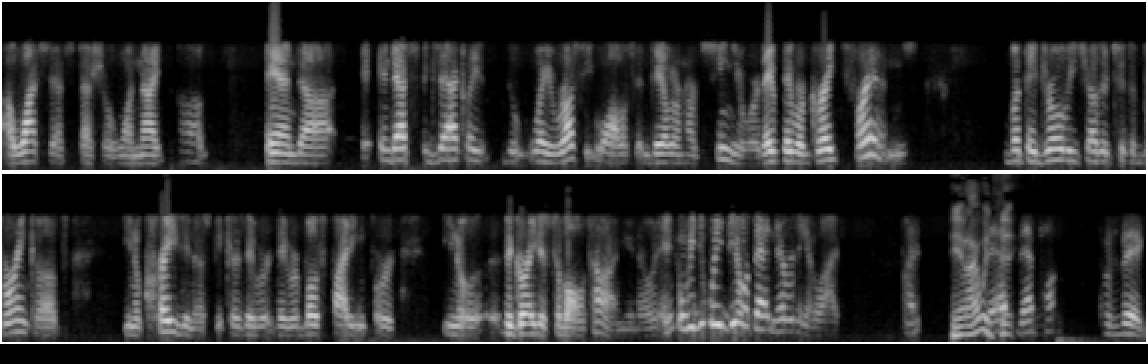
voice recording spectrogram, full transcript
I watched that special one night, uh, and uh, and that's exactly the way Rusty Wallace and Dale Earnhardt Sr. were. They they were great friends, but they drove each other to the brink of, you know, craziness because they were they were both fighting for, you know, the greatest of all time. You know, and we we deal with that in everything in life. But And I would that think that po- was big.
